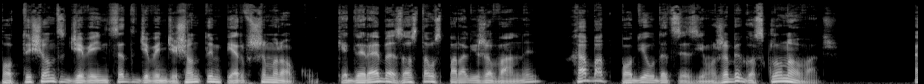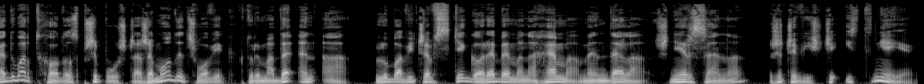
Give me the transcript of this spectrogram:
Po 1991 roku, kiedy Rebe został sparaliżowany, Chabad podjął decyzję, żeby go sklonować. Edward Chodos przypuszcza, że młody człowiek, który ma DNA Lubawiczewskiego Rebe Menachema Mendela Schniersena rzeczywiście istnieje.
